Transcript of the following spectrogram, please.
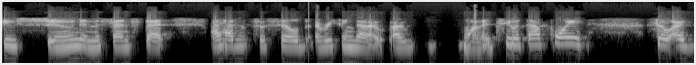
too soon in the sense that I hadn't fulfilled everything that I, I wanted to at that point. So I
